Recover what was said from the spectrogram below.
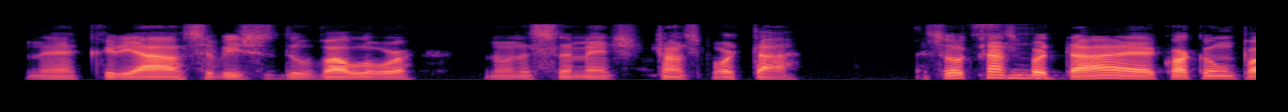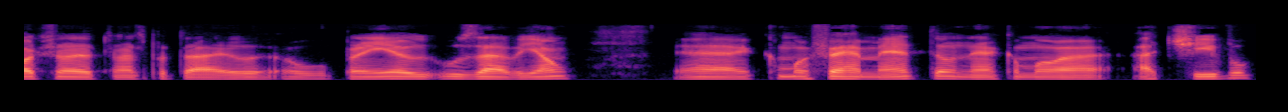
né? Criar serviços do valor, não necessariamente transportar. É só transportar, é, qualquer um pode transportar. Para mim, eu uso avião é, como ferramenta, né? Como ativo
